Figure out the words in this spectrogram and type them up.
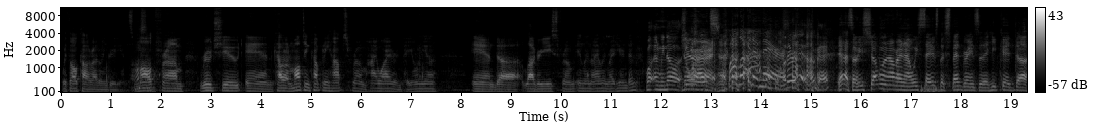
with all Colorado ingredients. Malt from Root Shoot and Colorado Malting Company, hops from Highwire and Paonia, and uh, lager yeast from Inland Island right here in Denver. Well, and we know. All right. Wow, look at him there. Oh, there he is. Okay. Yeah, so he's shoveling out right now. We saved the spent grain so that he could uh,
